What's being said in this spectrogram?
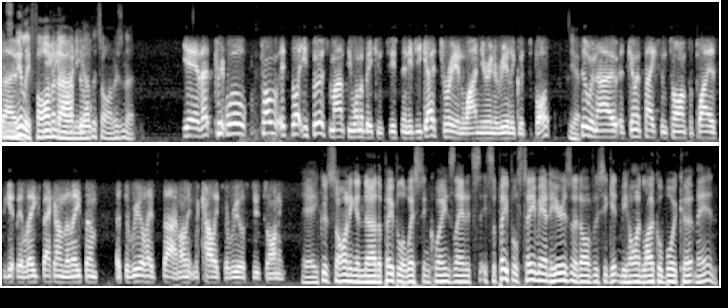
So It's nearly five and zero any other time, isn't it? yeah, that's pretty well. Probably it's like your first month. You want to be consistent. If you go three and one, you're in a really good spot. Yeah. Two and zero. It's going to take some time for players to get their legs back underneath them. it's a real head start. And I think McCullough's a real astute signing. Yeah, good signing, and uh, the people of Western Queensland. It's it's the people's team out here, isn't it? Obviously, getting behind local boy Kurt Mann.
